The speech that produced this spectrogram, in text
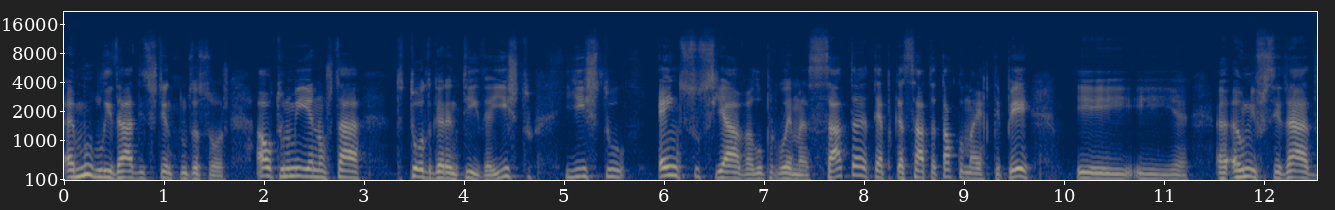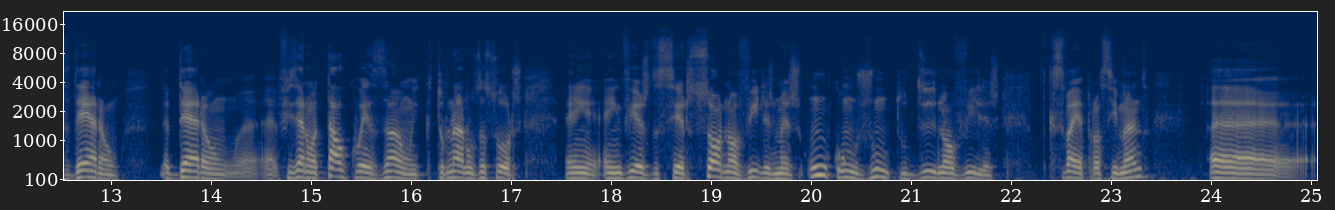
a mobilidade existente nos Açores. A autonomia não está de todo garantida. E isto, e isto é indissociável o problema SATA, até porque a SATA, tal como a RTP e, e eh, a, a, Universidade deram, deram, eh, fizeram a tal coesão e que tornaram os Açores, em, em vez de ser só novilhas, mas um conjunto de novilhas que se vai aproximando, uh,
